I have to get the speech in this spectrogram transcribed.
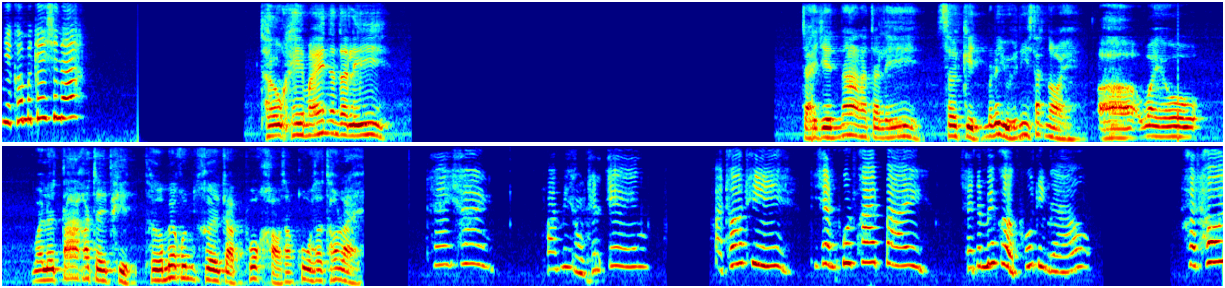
อย่าเข้ามาใกล้ฉันนะ เธอโอเคไหมนันดาลี ใจเย็นหน้านาตาลีเซอร์กิตไม่ได้อยู่ที่นี่สักหน่อย เอ่อไวโอไวเลต้าเข้าใจผิด เธอไม่คุ้นเคยกับพวกเขาทั้งคู่สักเท่าไหร่ ใช่ใช่ความผิดของฉันเอง ขอโทษทีที่ฉันพูดพลาดไป ฉันจะไม่เผลอพูดอีกแล้ว ขอโทษ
